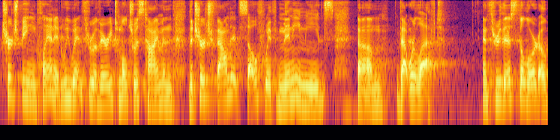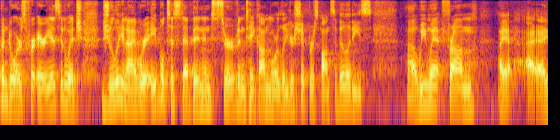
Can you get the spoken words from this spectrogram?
church being planted, we went through a very tumultuous time, and the church found itself with many needs um, that were left. And through this, the Lord opened doors for areas in which Julie and I were able to step in and serve and take on more leadership responsibilities. Uh, we went from, I, I,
